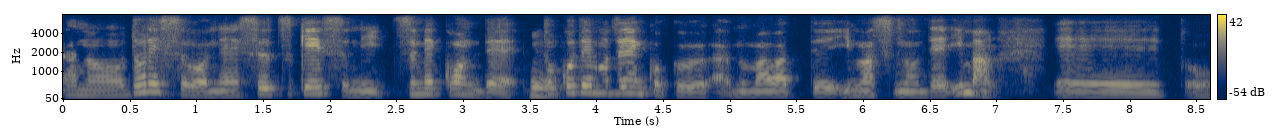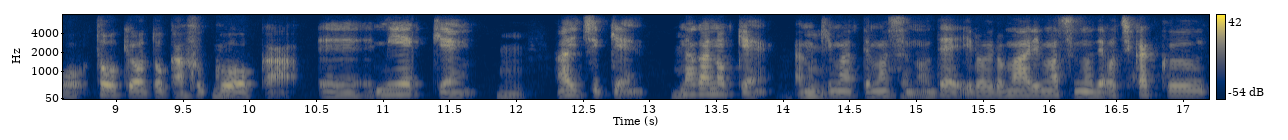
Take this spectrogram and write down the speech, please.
あの、ドレスをね、スーツケースに詰め込んで、どこでも全国あの回っていますので、今、はいえっと、東京とか福岡、えー三重県、うん。愛知県、うん長野県、あうんの、決まってますので、いろいろ回りますので、お近く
